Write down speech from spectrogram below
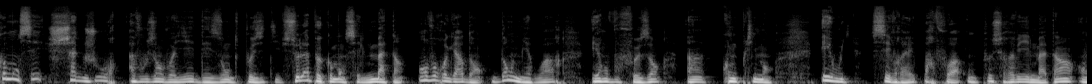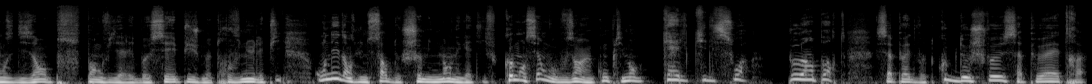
commencez chaque jour à vous envoyer des ondes positives. Cela peut commencer le matin en vous regardant dans le miroir et en vous faisant un compliment. Et oui, c'est vrai, parfois on peut se réveiller le matin en se disant pas envie d'aller bosser, puis je me trouve nul, et puis on est dans une sorte de cheminement négatif. Commencez en vous faisant un compliment, quel qu'il soit. Peu importe, ça peut être votre coupe de cheveux, ça peut être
